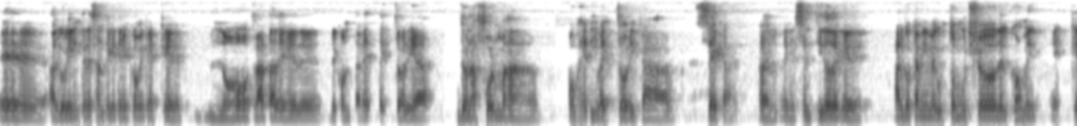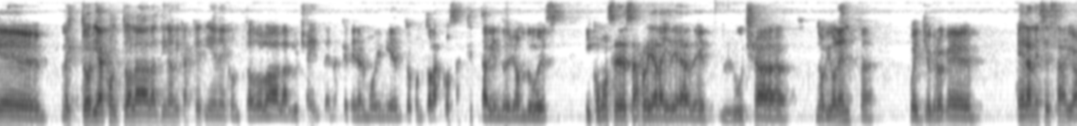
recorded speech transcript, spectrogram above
Eh, algo bien interesante que tiene el cómic es que no trata de contar esta historia de una forma objetiva histórica seca, en el sentido de que algo que a mí me gustó mucho del cómic es que la historia con todas las, dinámicas que tiene, con todas las, luchas internas que tiene el movimiento, con todas las cosas que está viendo John Lewis y cómo se desarrolla la idea de lucha no violenta, pues yo creo que era necesario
